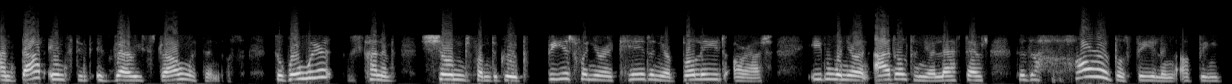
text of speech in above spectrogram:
And that instinct is very strong within us. So when we're kind of shunned from the group, be it when you're a kid and you're bullied or at even when you're an adult and you're left out, there's a horrible feeling of being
